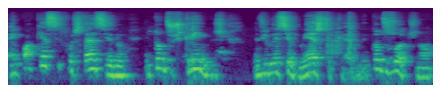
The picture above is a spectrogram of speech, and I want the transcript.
Em qualquer circunstância, no, em todos os crimes, na violência doméstica, em todos os outros, não?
